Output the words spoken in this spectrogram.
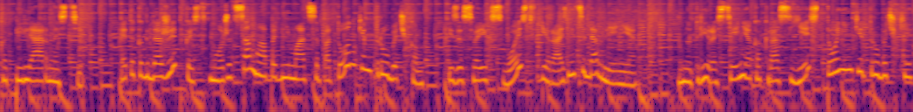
капиллярности. Это когда жидкость может сама подниматься по тонким трубочкам из-за своих свойств и разницы давления. Внутри растения как раз есть тоненькие трубочки,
